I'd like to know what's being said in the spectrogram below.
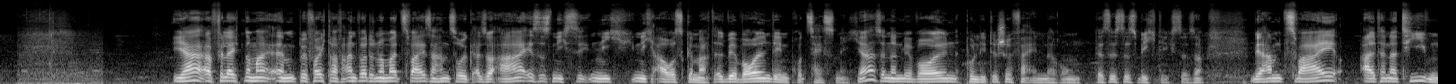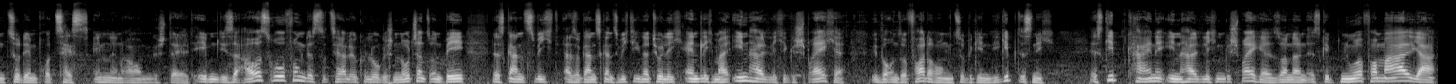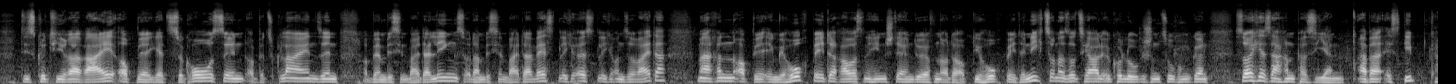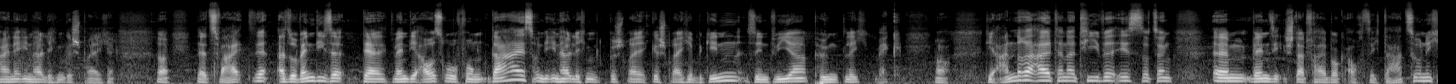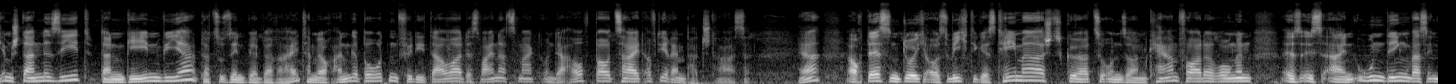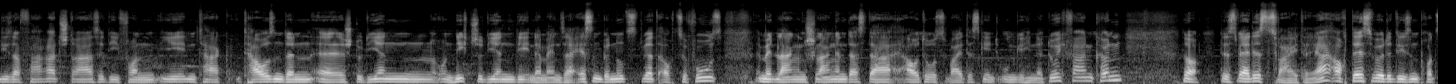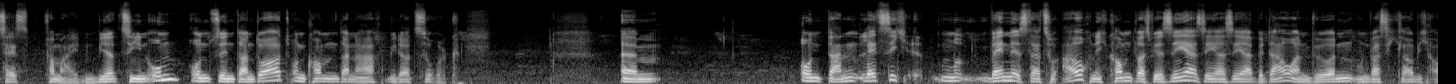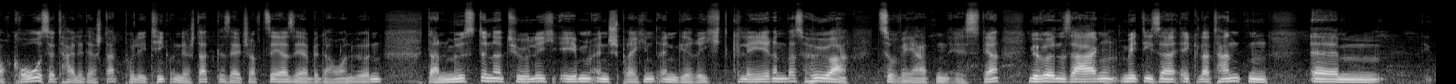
Ja, äh, vielleicht nochmal, ähm, bevor ich darauf antworte, nochmal zwei Sachen zurück. Also A ist es nicht, nicht, nicht ausgemacht. Also wir wollen den Prozess nicht, ja, sondern wir wollen politische Veränderung. Das ist das Wichtigste. Also wir haben zwei Alternativen zu dem Prozess in den Raum gestellt. Eben diese Ausrufung des sozial-ökologischen Notstands und B, das ganz wichtig, also ganz, ganz wichtig natürlich, endlich mal inhaltliche Gespräche über unsere Forderungen zu beginnen. Die gibt es nicht. Es gibt keine inhaltlichen Gespräche, sondern es gibt nur formal, ja, Diskutiererei, ob wir jetzt zu groß sind, ob wir zu klein sind, ob wir ein bisschen weiter links oder ein bisschen weiter westlich, östlich und so weiter machen, ob wir irgendwie Hochbeete draußen hinstellen dürfen oder ob die Hochbeete nicht zu einer sozial-ökologischen Zukunft gehören. Solche Sachen passieren. Aber es gibt keine inhaltlichen inhaltlichen Gespräche. So, der zweite, also wenn diese, der, wenn die Ausrufung da ist und die inhaltlichen Gespräche beginnen, sind wir pünktlich weg. So, die andere Alternative ist sozusagen, ähm, wenn sie Stadt Freiburg auch sich dazu nicht imstande sieht, dann gehen wir, dazu sind wir bereit, haben wir auch angeboten, für die Dauer des Weihnachtsmarkts und der Aufbauzeit auf die Rempartstraße. Ja, auch das ein durchaus wichtiges Thema, gehört zu unseren Kernforderungen. Es ist ein Unding, was in dieser Fahrradstraße, die von jeden Tag Tausenden äh, Studierenden und Nichtstudierenden, die in der Mensa essen, benutzt wird, auch zu Fuß mit langen Schlangen, dass da Autos weitestgehend ungehindert durchfahren können. So, das wäre das Zweite. Ja? Auch das würde diesen Prozess vermeiden. Wir ziehen um und sind dann dort und kommen danach wieder zurück. Ähm, Und dann letztlich, äh, wenn es dazu auch nicht kommt, was wir sehr, sehr, sehr bedauern würden und was ich glaube ich auch große Teile der Stadtpolitik und der Stadtgesellschaft sehr, sehr bedauern würden, dann müsste natürlich eben entsprechend ein Gericht klären, was höher zu werten ist. Ja? Wir würden sagen, mit dieser eklatanten ähm,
